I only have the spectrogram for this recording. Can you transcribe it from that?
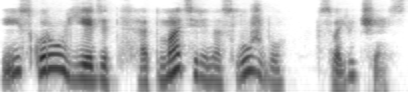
и скоро уедет от матери на службу в свою часть.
